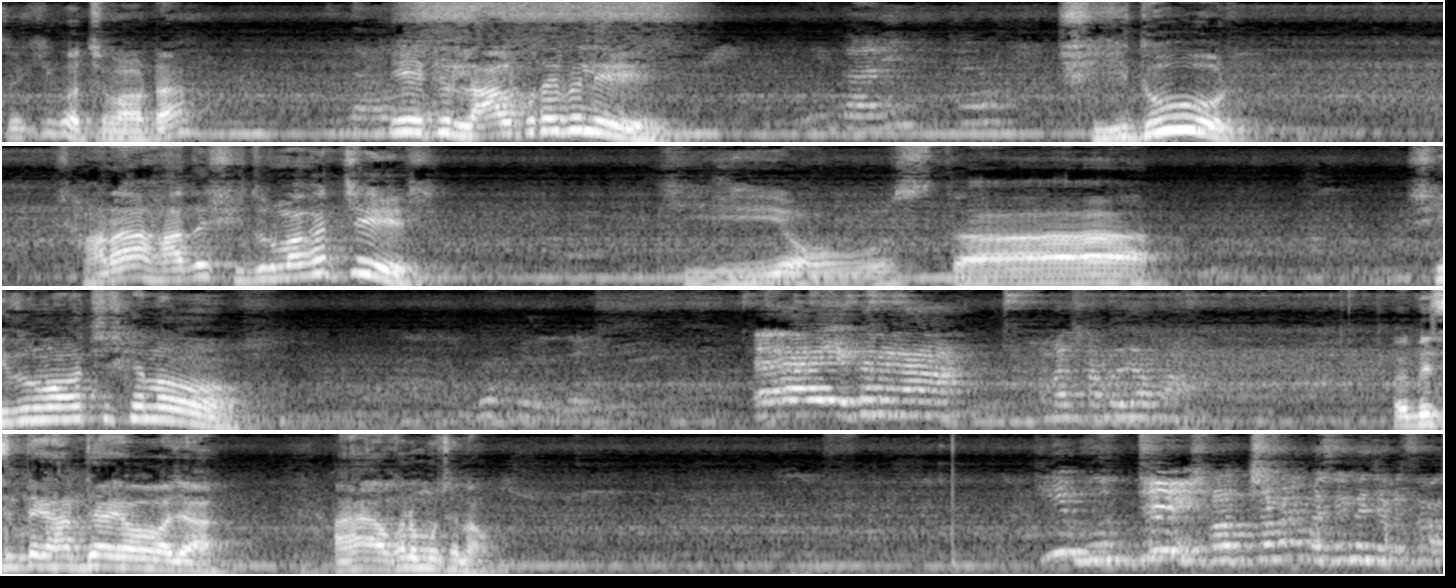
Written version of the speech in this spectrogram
তুই কি করছ মা ওটা এ তুই লাল কোথায় পেলি? সিঁদুর? সারা হাতে সিঁদুর মাখাচ্ছিস? কি অবস্থা? সিঁদুর মাখাচ্ছিস কেন? এই ওই বেসিন থেকে হাত ধুয়ে বাবা যা। হ্যাঁ ওখানে মুছে নাও। কি বুদ্ধি? স্বচ্ছ করে বসে নিয়ে যাবে সারা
